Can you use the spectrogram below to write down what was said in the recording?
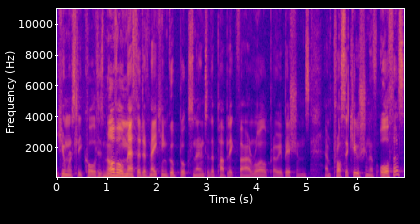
humorously called his novel method of making good books known to the public via royal prohibitions and prosecution of authors,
